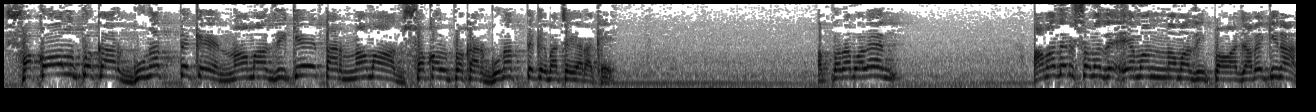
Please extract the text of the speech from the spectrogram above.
সকল প্রকার গুণার থেকে নামাজিকে তার নামাজ সকল প্রকার গুণার থেকে বাঁচাইয়া রাখে। আপনারা বলেন আমাদের সমাজে এমন নামাজি পাওয়া যাবে কিনা?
